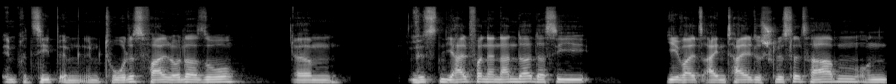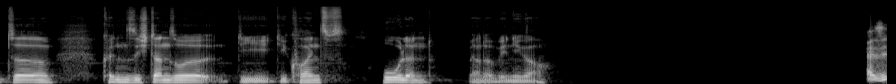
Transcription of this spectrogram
im Prinzip im, im Todesfall oder so ähm, wüssten die halt voneinander, dass sie jeweils einen Teil des Schlüssels haben und äh, könnten sich dann so die, die Coins holen, mehr oder weniger. Also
